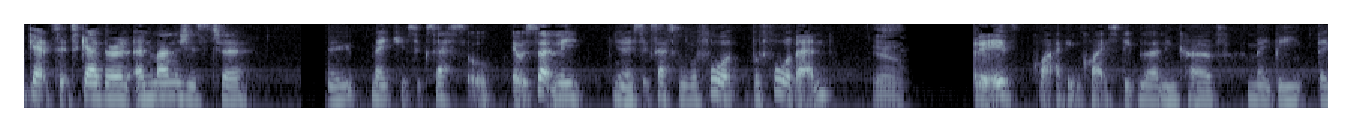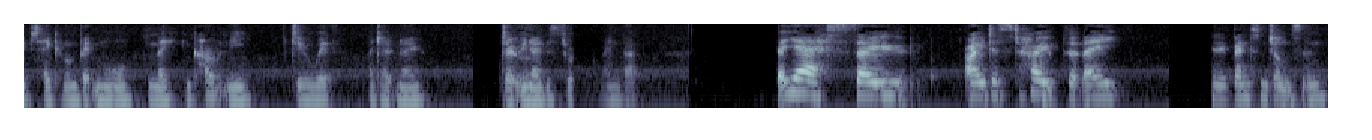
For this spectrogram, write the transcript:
gets it together and, and manages to you know, make it successful. It was certainly you know successful before before then. Yeah. But it is quite, I think, quite a steep learning curve. Maybe they've taken on a bit more than they can currently deal with. I don't know. Don't really know the story behind that. But yes, so I just hope that they, you know, Benton Johnson,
